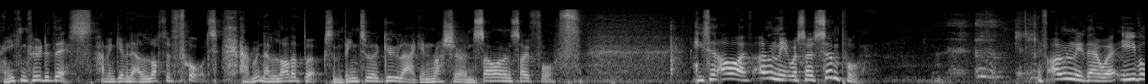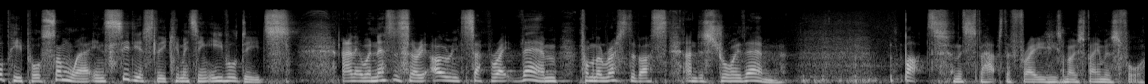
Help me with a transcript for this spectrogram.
And he concluded this, having given it a lot of thought and written a lot of books and been to a gulag in Russia and so on and so forth. He said, Oh, if only it were so simple. If only there were evil people somewhere insidiously committing evil deeds, and it were necessary only to separate them from the rest of us and destroy them. But, and this is perhaps the phrase he's most famous for,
